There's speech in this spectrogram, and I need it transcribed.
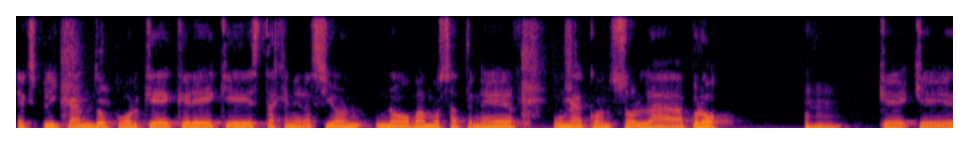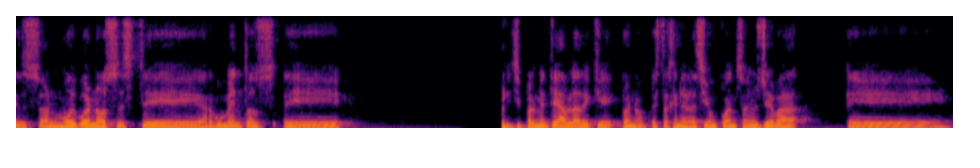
explicando por qué cree que esta generación no vamos a tener una consola pro. que, que, son muy buenos este, argumentos. Eh, principalmente habla de que, bueno, esta generación cuántos años lleva eh,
